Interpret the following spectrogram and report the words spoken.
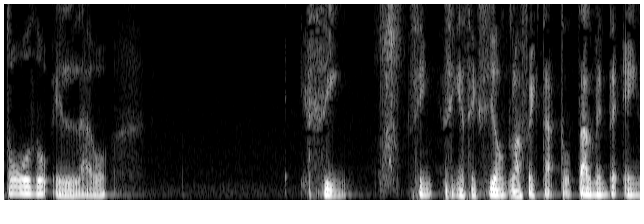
todo el lago sin sin, sin excepción, lo afecta totalmente en,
